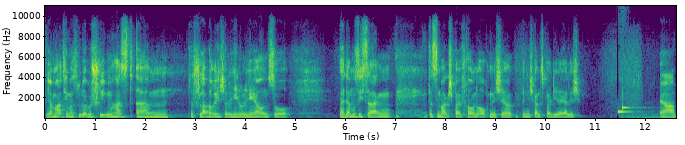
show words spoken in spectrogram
Ja, Martin, was du da beschrieben hast, ähm, so schlabberig und hin und her und so, ja, da muss ich sagen, das mag ich bei Frauen auch nicht, ja. Bin ich ganz bei dir, ehrlich. Ja,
